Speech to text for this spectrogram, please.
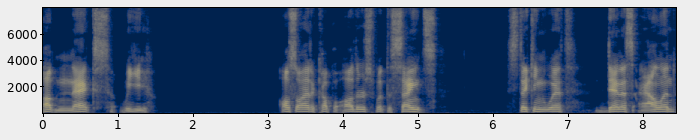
Up next, we also had a couple others with the Saints. Sticking with Dennis Allen,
